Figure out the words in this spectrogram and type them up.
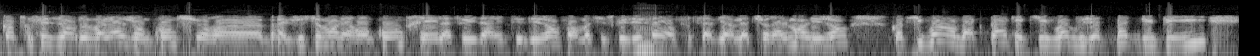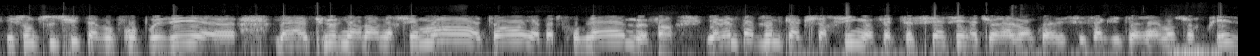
quand on fait ce genre de voyage, on compte sur euh, bah, justement les rencontres et la solidarité des gens. Enfin, moi, c'est ce que j'essaye. En fait, ça vient naturellement. Les gens, quand ils voient un backpack et qu'ils voient que vous êtes pas du pays, ils sont tout de suite à vous proposer euh, bah, tu veux venir dormir chez moi? Attends, il n'y a pas de problème. Enfin, il n'y a même pas besoin de couchsurfing, en fait. Ça se fait assez naturellement, quoi. C'est ça que j'étais réellement surprise.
